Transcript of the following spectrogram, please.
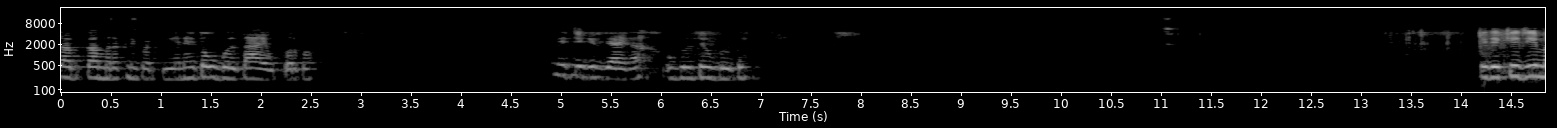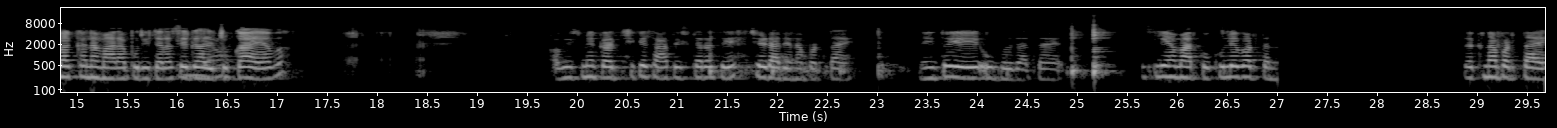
तब कम रखनी पड़ती है, नहीं तो उबलता है ऊपर को। नीचे गिर जाएगा, उबलते उबलते। ये देखिए जी, मक्खन हमारा पूरी तरह से गल चुका है अब। अब इसमें कच्ची के साथ इस तरह से छेड़ा देना पड़ता है, नहीं तो ये उबल जाता है। इसलिए हमारे को खुले बर्तन रखना पड़ता है।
